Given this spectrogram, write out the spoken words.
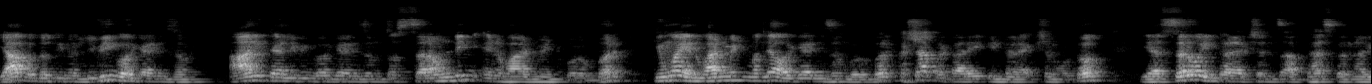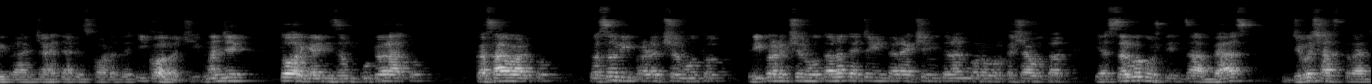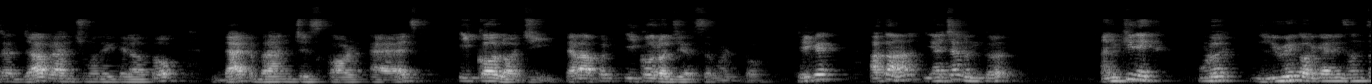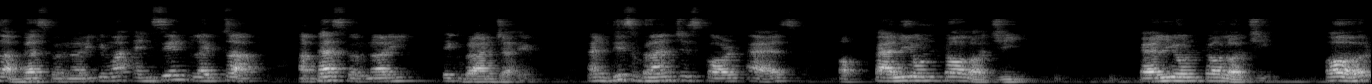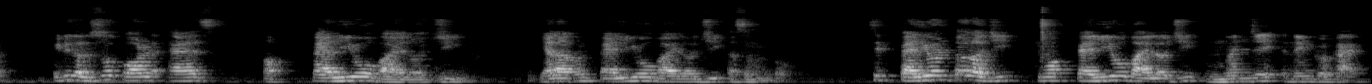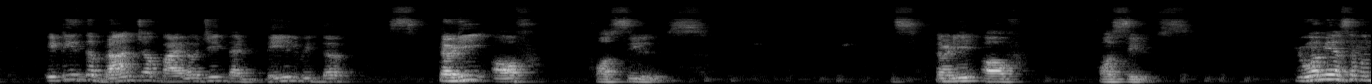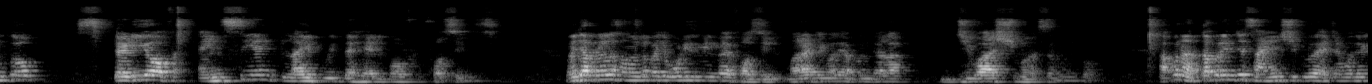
या पद्धतीनं लिव्हिंग ऑर्गॅनिझम आणि त्या लिव्हिंग ऑर्गॅनिझमचं सराउंडिंग एन्व्हायरमेंट बरोबर किंवा एन्व्हायरमेंट मधल्या ऑर्गॅनिझम बरोबर कशा प्रकारे इंटरॅक्शन होतं या सर्व इंटरॅक्शनचा अभ्यास करणारी ब्रांच आहे दॅट इज कॉल्ड इकॉलॉजी म्हणजे तो ऑर्गॅनिझम कुठं राहतो कसा वाढतो कसं रिप्रोडक्शन होतं रिप्रोडक्शन होताना त्याचे इंटरॅक्शन इतरांबरोबर कशा होतात या सर्व गोष्टींचा अभ्यास जीवशास्त्राच्या ज्या ब्रांचमध्ये केला जातो that branch is called as ecology त्याला आपण इकॉलॉजी असं म्हणतो. ठीक आहे? आता याच्यानंतर आणखीन एक पुढे लिव्हिंग ऑर्गॅनिझमचा अभ्यास करणारी किंवा एन्सियंट लाईफचा अभ्यास करणारी एक ब्रांच आहे. And this branch is called as a paleontology paleontology or it is also called as paleobiology. याला आपण पॅलिओबायोलॉजी असं म्हणतो. पॅलिओन्टॉलॉजी किंवा पॅलिओबायोलॉजी म्हणजे नेमकं काय? It is the branch of biology that deal with the study of fossils study of fossils किंवा मी असं म्हणतो study of ancient life with the help of fossils म्हणजे आपल्याला समजलं पाहिजे what is mean by fossil मराठीमध्ये आपण त्याला जीवाश्म असं म्हणतो. आपण आतापर्यंत जे सायन्स शिकलो ह्याच्यामध्ये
